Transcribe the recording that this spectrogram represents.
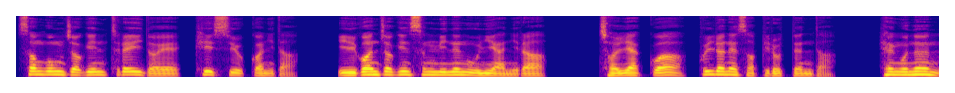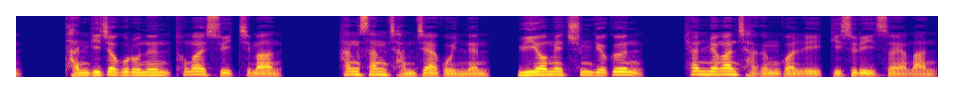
성공적인 트레이더의 필수 요건이다. 일관적인 승리는 운이 아니라 전략과 훈련에서 비롯된다. 행운은 단기적으로는 통할 수 있지만 항상 잠재하고 있는 위험의 충격은 현명한 자금 관리 기술이 있어야만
